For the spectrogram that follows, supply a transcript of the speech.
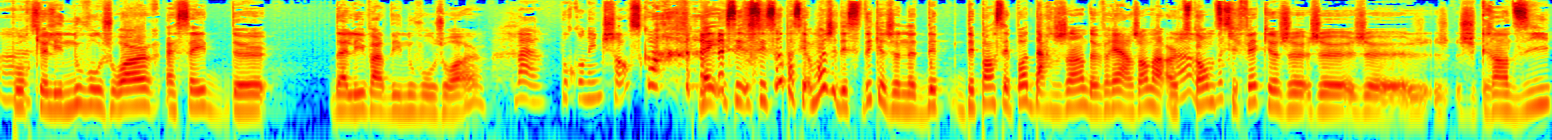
Ah, pour que les nouveaux joueurs essayent de d'aller vers des nouveaux joueurs. Bah, pour qu'on ait une chance, quoi. ben c'est c'est ça parce que moi j'ai décidé que je ne dé- dépensais pas d'argent, de vrai argent dans Hearthstone, Ah, moi, ce qui fait que je je je je, je grandis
